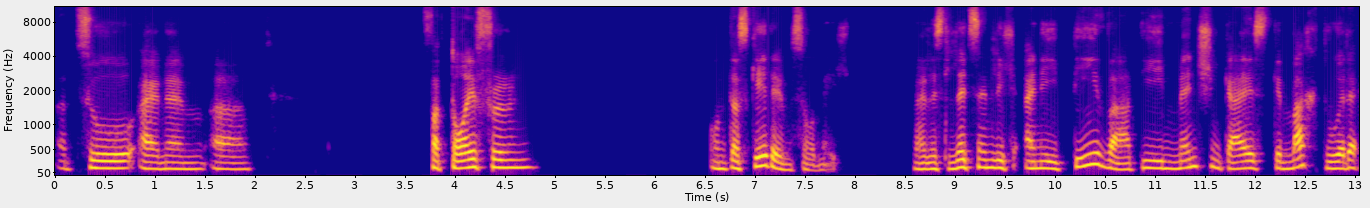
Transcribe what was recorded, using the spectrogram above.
äh, zu einem äh, Verteufeln. Und das geht eben so nicht, weil es letztendlich eine Idee war, die im Menschengeist gemacht wurde,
